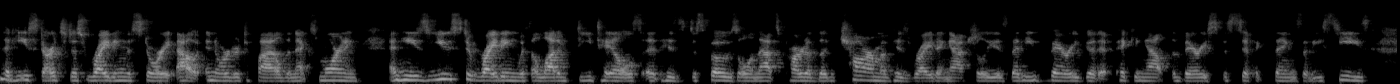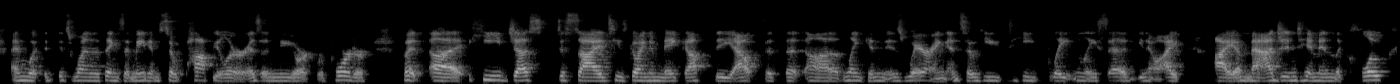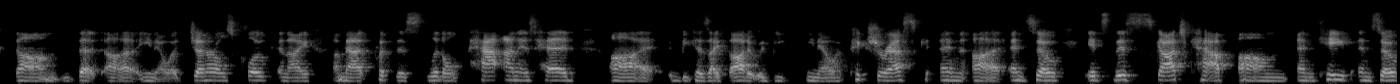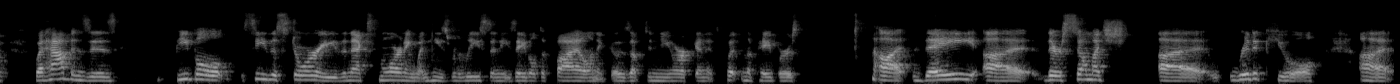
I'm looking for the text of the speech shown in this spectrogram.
that he starts just writing the story out in order to file the next morning. And he's used to writing with a lot of details at his disposal. And that's part of the charm of his writing, actually, is that he's very good at picking out the very specific things that he sees. And what it's one of the things that made him so popular as a New York reporter. But uh, he just decides he's going to make up the outfit that uh, Lincoln is wearing. And so he, he blatantly said, you know, I, I imagined him in the cloak um, that, uh, you know, a general's cloak, and I put this little hat on his head uh, because I thought it would be, you know, picturesque. And uh, and so it's this Scotch cap um, and cape. And so what happens is people see the story the next morning when he's released and he's able to file, and it goes up to New York and it's put in the papers. Uh, they uh, there's so much uh, ridicule uh,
